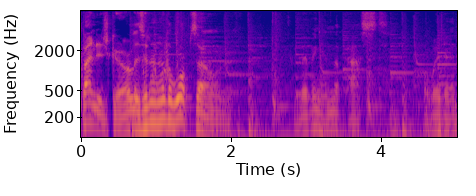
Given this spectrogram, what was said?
Bandage Girl is in another warp zone. Living in the past. What we're doing.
